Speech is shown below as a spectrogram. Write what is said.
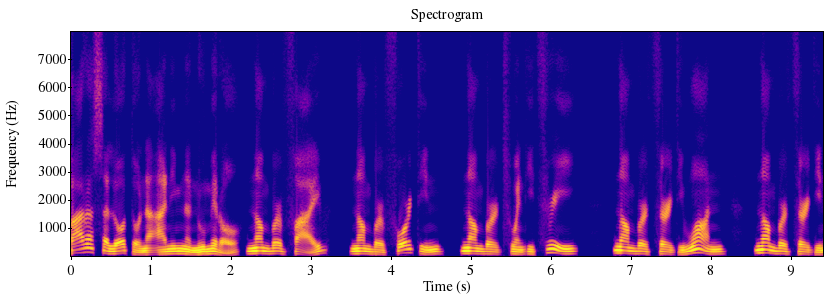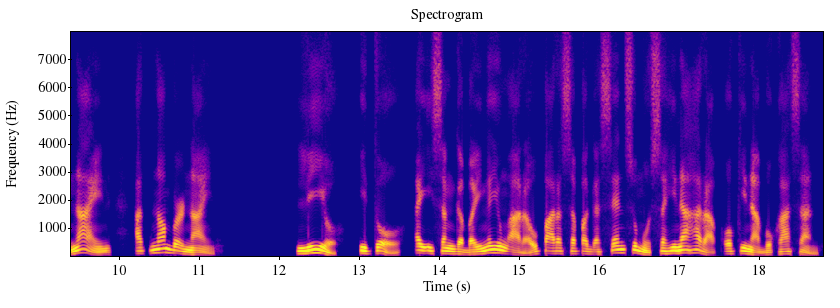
Para sa loto na anim na numero, number 5, number 14, number 23, number 31, number 39, at number 9. Leo, ito ay isang gabay ngayong araw para sa pag-asenso mo sa hinaharap o kinabukasan.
